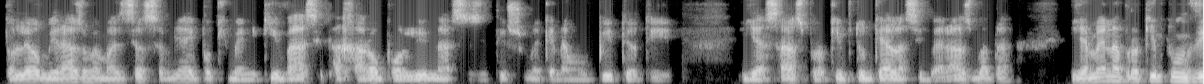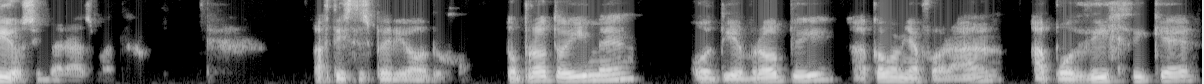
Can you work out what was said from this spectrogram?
το λέω μοιράζομαι μαζί σας σε μια υποκειμενική βάση. Θα χαρώ πολύ να συζητήσουμε και να μου πείτε ότι για σας προκύπτουν και άλλα συμπεράσματα. Για μένα προκύπτουν δύο συμπεράσματα αυτής της περίοδου. Το πρώτο είναι ότι η Ευρώπη ακόμα μια φορά αποδείχθηκε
